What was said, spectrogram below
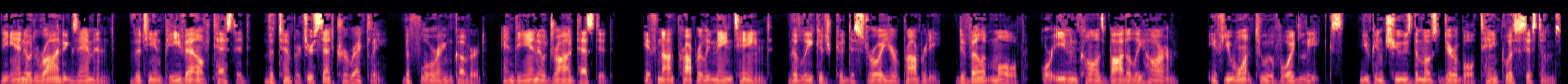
the anode rod examined, the T&P valve tested, the temperature set correctly, the flooring covered, and the anode rod tested. If not properly maintained, the leakage could destroy your property, develop mold, or even cause bodily harm. If you want to avoid leaks, you can choose the most durable tankless systems,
